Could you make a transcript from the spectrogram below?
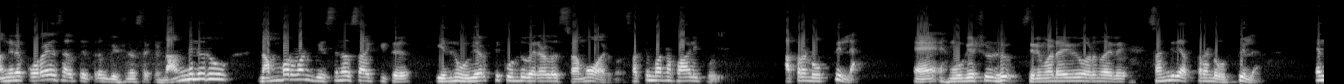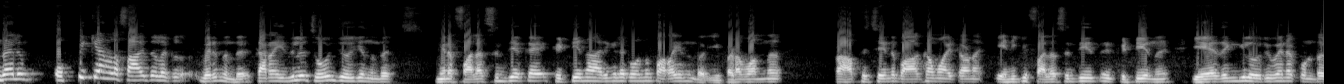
അങ്ങനെ കുറേ സ്ഥലത്ത് ഇത്തരം ബിസിനസ് ഒക്കെ ഉണ്ട്. അങ്ങനെ ഒരു നമ്പർ വൺ ബിസിനസ് ആക്കിയിട്ട് ഇതിനെ ഉയർത്തിക്കൊണ്ടുവരാനുള്ള ശ്രമമായിരുന്നു. സത്യം പറഞ്ഞാൽ പാളിപ്പോയി. അത്ര കണ്ട് ഒത്തില്ല. ഏഹ് മുകേഷ് ഒരു സിനിമ ഡയറി പറഞ്ഞതിൽ സംഗതി അത്രണ്ട് ഒത്തില്ല. എന്തായാലും ഒപ്പിക്കാനുള്ള സാധ്യതകളൊക്കെ വരുന്നുണ്ട്. കാരണം ഇതിൽ ചോദ്യം ചോദിക്കുന്നുണ്ട്. ഇങ്ങനെ ഫലസിദ്ധിയൊക്കെ കിട്ടിയെന്ന് ആരെങ്കിലുമൊക്കെ ഒന്നും പറയുന്നുണ്ടോ? ഇവിടെ വന്ന് പ്രാർത്ഥിച്ചതിന്റെ ഭാഗമായിട്ടാണ് എനിക്ക് ഫലസിദ്ധി കിട്ടിയെന്ന് ഏതെങ്കിലും ഒരുവനെ കൊണ്ട്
